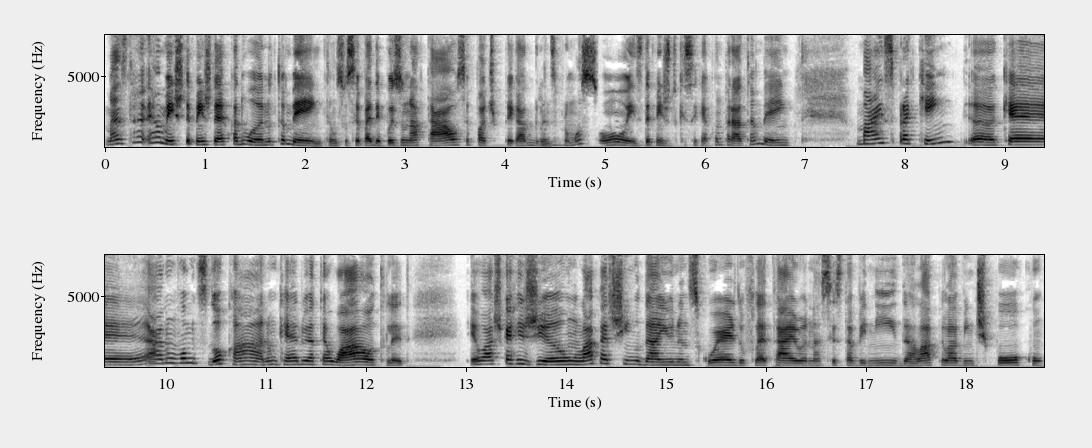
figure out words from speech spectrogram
mas tá, realmente depende da época do ano também. Então, se você vai depois do Natal, você pode pegar grandes uhum. promoções, depende do que você quer comprar também. Mas para quem uh, quer, ah, não vou me deslocar, não quero ir até o outlet, eu acho que a região lá pertinho da Union Square, do Flatiron, na Sexta Avenida, lá pela 20 e pouco,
